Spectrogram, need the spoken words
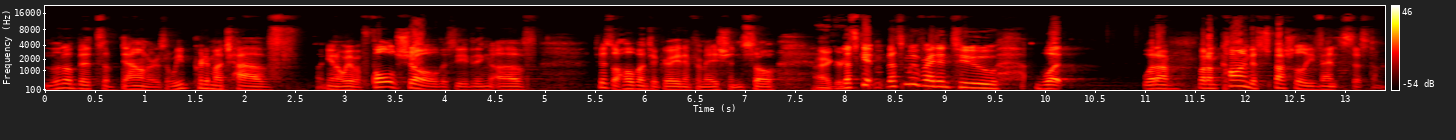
little bits of downers. We pretty much have, you know, we have a full show this evening of just a whole bunch of great information. So I agree. Let's get let's move right into what what I'm what I'm calling the special event system.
